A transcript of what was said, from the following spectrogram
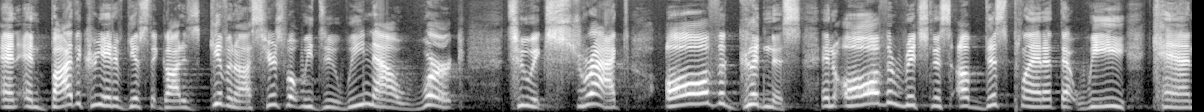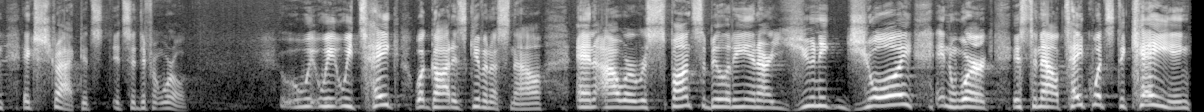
and, and by the creative gifts that God has given us, here's what we do we now work to extract all the goodness and all the richness of this planet that we can extract. It's, it's a different world we, we, we take what God has given us now, and our responsibility and our unique joy in work is to now take what's decaying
